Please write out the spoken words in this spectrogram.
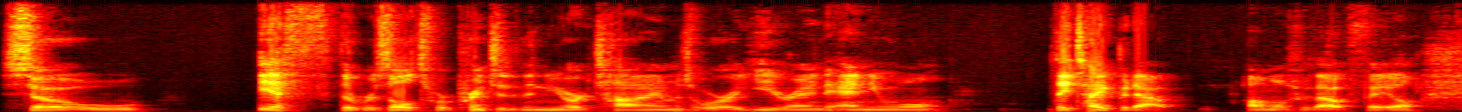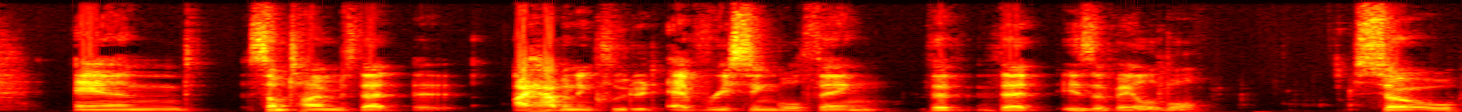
So if the results were printed in the New York Times or a year-end annual, they type it out almost without fail. And sometimes that I haven't included every single thing that that is available. So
